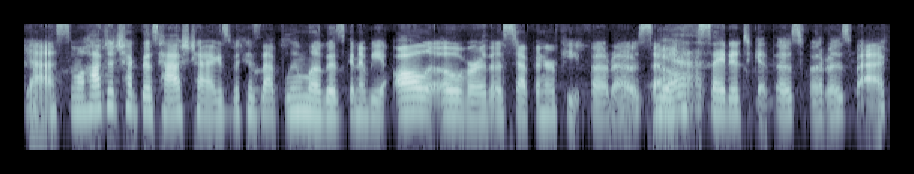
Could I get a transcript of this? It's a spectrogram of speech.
Yes, and we'll have to check those hashtags because that Bloom logo is going to be all over those step and repeat photos. So Yeah. excited to get those photos back.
